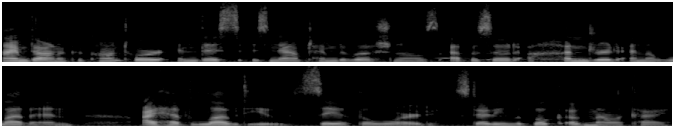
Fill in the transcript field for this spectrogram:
I'm Donica Contour, and this is Naptime Devotionals, episode 111. I have loved you, saith the Lord, studying the book of Malachi.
